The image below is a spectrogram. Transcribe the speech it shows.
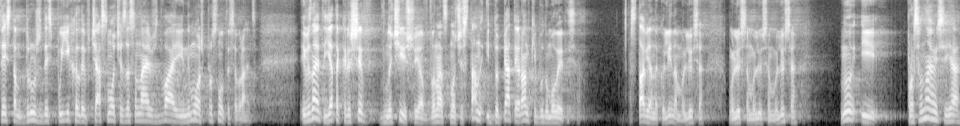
десь там дружить, десь поїхали в час ночі, засинаєш в два і не можеш проснутися вранці. І ви знаєте, я так рішив вночі, що я в 12 ночі стану і до 5 ранки буду молитися. Став я на коліна, молюся, молюся, молюся, молюся. Ну і просинаюся я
